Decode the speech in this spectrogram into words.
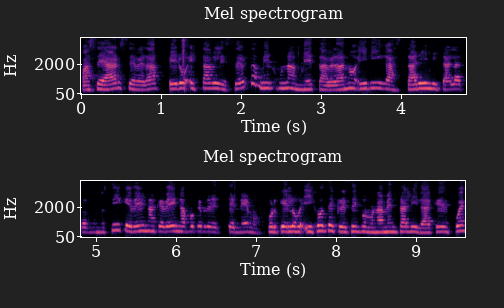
pasearse, ¿verdad? Pero establecer también una meta, ¿verdad? No ir y gastar y invitarle a todo el mundo, sí, que venga, que venga, porque tenemos, porque los hijos se crecen con una mentalidad que después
